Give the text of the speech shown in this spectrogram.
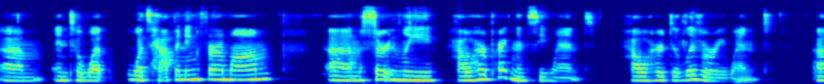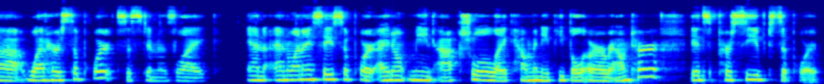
um, into what what's happening for a mom. Um, certainly, how her pregnancy went, how her delivery went, uh, what her support system is like. And, and when I say support, I don't mean actual, like how many people are around her. It's perceived support.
